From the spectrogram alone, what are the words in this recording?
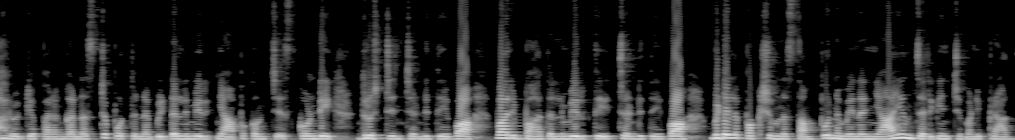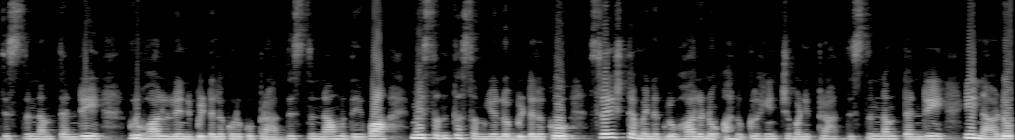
ఆరోగ్యపరంగా నష్టపోతున్న బిడ్డల్ని మీరు జ్ఞాపకం చేసుకోండి. దృష్టించండి దేవా. వారి బాధలను మీరు తీర్చండి దేవా. బిడ్డల పక్షమున సంపూర్ణమైన న్యాయం జరిగించమని ప్రార్థిస్తున్నాం తండ్రి. గృహాలు లేని బిడ్డల కొరకు ప్రార్థిస్తున్నాము దేవా. మీ సొంత సమయంలో బిడ్డలకు శ్రేష్టమైన గృహాలను అనుగ్రహించమని ప్రార్థిస్తున్నాం తండ్రి. ఈనాడు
